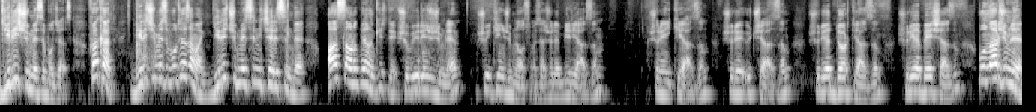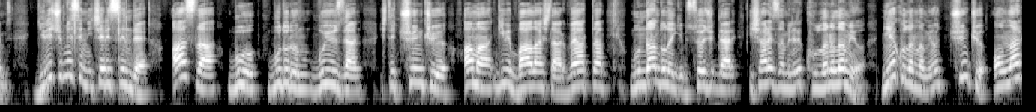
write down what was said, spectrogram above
Giriş cümlesi bulacağız. Fakat giriş cümlesi bulacağız ama giriş cümlesinin içerisinde asla unutmayalım ki işte şu birinci cümle, şu ikinci cümle olsun mesela şöyle bir yazdım. Şuraya 2 yazdım. Şuraya 3 yazdım. Şuraya 4 yazdım. Şuraya 5 yazdım. Bunlar cümlelerimiz. Giriş cümlesinin içerisinde asla bu, bu durum, bu yüzden, işte çünkü, ama gibi bağlaçlar veyahut da bundan dolayı gibi sözcükler, işaret zamirleri kullanılamıyor. Niye kullanılamıyor? Çünkü onlar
